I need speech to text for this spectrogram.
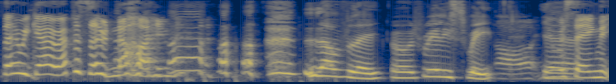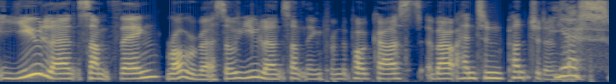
So there we go, episode nine. Lovely. Oh, it was really sweet. Aw, you were saying that you learnt something, role reversal, you learnt something from the podcast about Heanton Punchardon. Yes,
